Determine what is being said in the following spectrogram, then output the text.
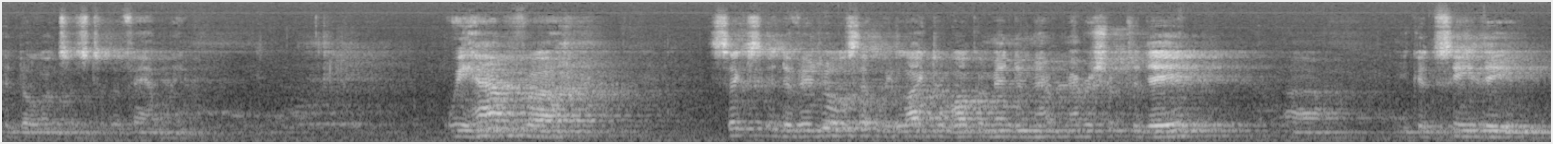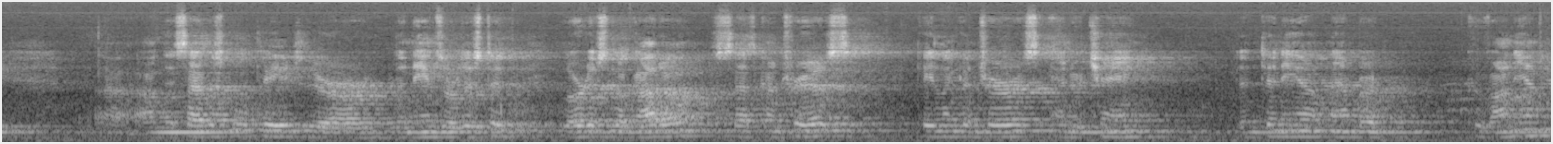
condolences to the family. We have uh, six individuals that we'd like to welcome into mem membership today. Uh, you can see the uh, on the Sabbath School page. There are the names are listed: Lourdes Delgado, Seth Contreras, Caitlin Contreras, Andrew Chang, Dentinia Lambert Cuvanian,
